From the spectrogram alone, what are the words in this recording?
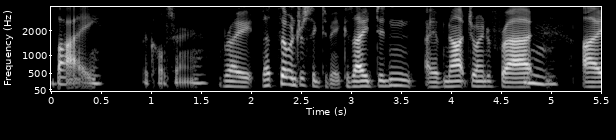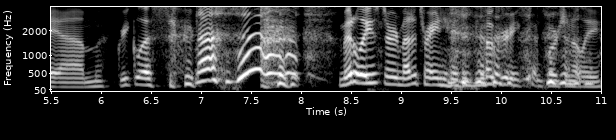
by the culture. Right. That's so interesting to me because I didn't, I have not joined a frat. Mhm. I am Greekless, Middle Eastern, Mediterranean, no Greek, unfortunately.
